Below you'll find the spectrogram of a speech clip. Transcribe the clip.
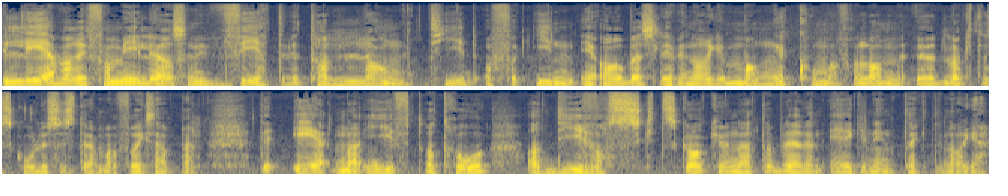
lever i familier som vi vet det vil ta lang tid å få inn i arbeidslivet i Norge. Mange kommer fra land med ødelagte skolesystemer, f.eks. Det er naivt å tro at de raskt skal kunne etablere en egen inntekt i Norge.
